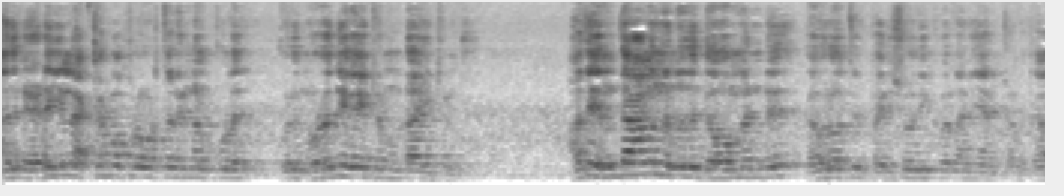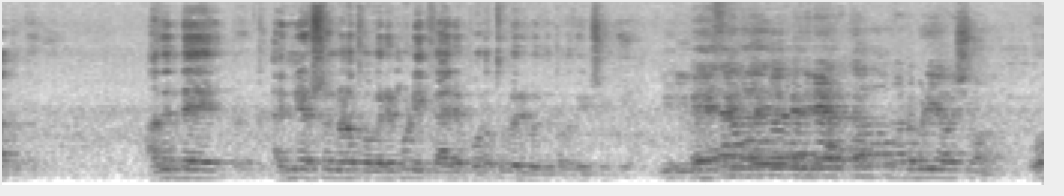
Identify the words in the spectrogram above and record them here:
അതിനിടയിൽ അക്രമ പ്രവർത്തനങ്ങൾക്കുള്ള ഒരു നുഴഞ്ഞുകയറ്റം ഉണ്ടായിട്ടുണ്ട്. അതെന്താണെന്നുള്ളത് ഗവൺമെന്റ് ഗൗരവത്തിൽ പരിശോധിക്കുമെന്നാണ് ഞാൻ കണക്കാക്കുന്നത്. അതിന്റെ അന്വേഷണങ്ങളൊക്കെ വരുമ്പോൾ ഈ കാര്യം പുറത്തു വരുമെന്ന് പ്രതീക്ഷിക്കുക. ഓ.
